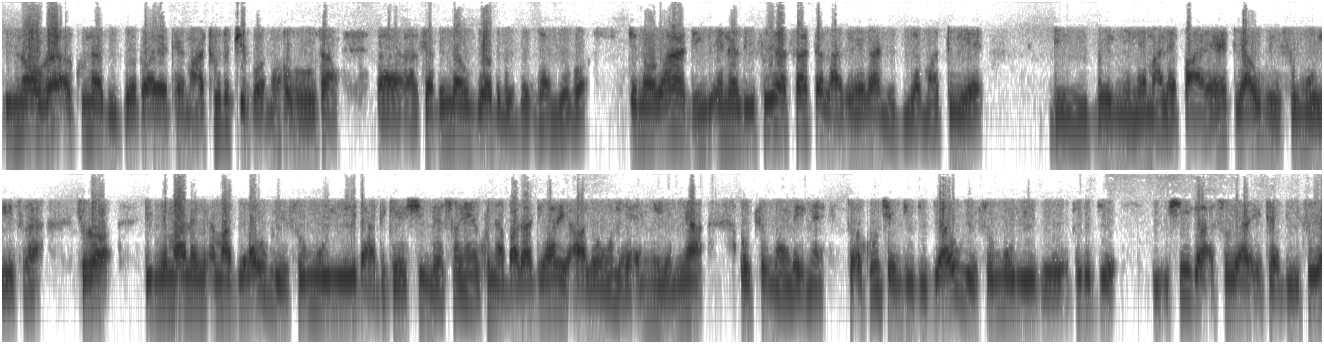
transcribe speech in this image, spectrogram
ဒီနော်ကအခုနဒီပြောသွားတဲ့အထက်မှာအထူးသဖြင့်ပေါ့နော်ဟိုဥစားအာဆက်ပင်းတောင်ပြောတယ်လို့ပုံစံမျိုးပေါ့ကျွန်တော်ကဒီ NLD ဆိုရစတက်လာတဲ့ကနေပြီးတော့မှသူ့ရဲ့ဒီဘိန်းရင်ထဲမှာလည်းပါတယ်တရားဥပဒေစိုးမိုးရေးဆိုတာဆိုတော့ ဒီမြန်မာနိုင်ငံမှာတရားဥပဒေစိုးမိုးရေးတာတကယ်ရှိမယ်ဆိုရင်အခုနဘာသာတရားတွေအားလုံးကိုလည်းအငြိအမြအုပ်ချုပ်နိုင်လိမ့်မယ်ဆိုအခုချိန်ကြီးဒီတရားဥပဒေစိုးမိုးရေးကိုအထူးသဖြင့်ဒီအရှိကအစိုးရတွေထက်ဒီအစိုးရ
